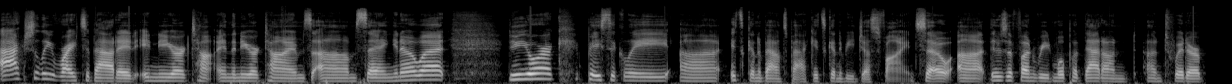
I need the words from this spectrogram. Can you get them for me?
actually writes about it in New York in the New York Times, um, saying, you know what. New York, basically, uh, it's going to bounce back. It's going to be just fine. So uh, there's a fun read, and we'll put that on on Twitter.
